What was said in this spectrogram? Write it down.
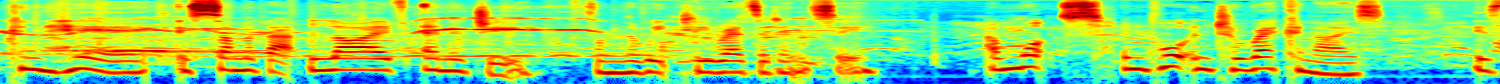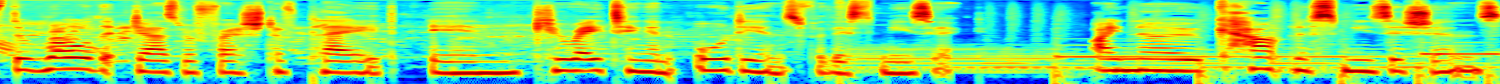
You can hear is some of that live energy from the weekly residency. And what's important to recognise is the role that Jazz Refreshed have played in curating an audience for this music. I know countless musicians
